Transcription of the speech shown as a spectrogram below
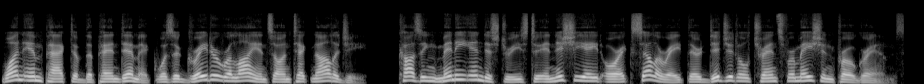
One impact of the pandemic was a greater reliance on technology, causing many industries to initiate or accelerate their digital transformation programs.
